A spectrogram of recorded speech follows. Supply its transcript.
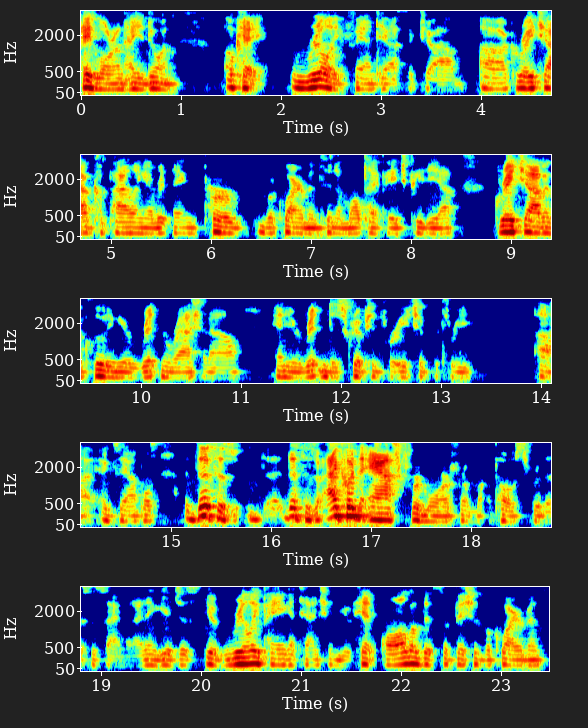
Hey, Lauren, how you doing? Okay, really fantastic job. Uh, great job compiling everything per requirements in a multi-page PDF. Great job including your written rationale and your written description for each of the three uh, examples. This is this is I couldn't ask for more from a post for this assignment. I think you're just you're really paying attention. You've hit all of the submission requirements.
